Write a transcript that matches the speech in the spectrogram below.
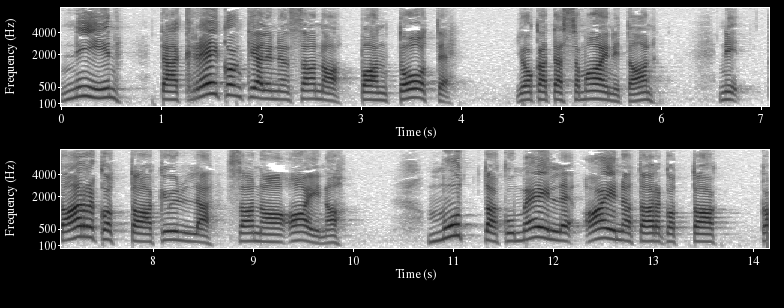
niin tämä kreikonkielinen sana pantote, joka tässä mainitaan, niin tarkoittaa kyllä sanaa aina, mutta kun meille aina tarkoittaa 24-7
